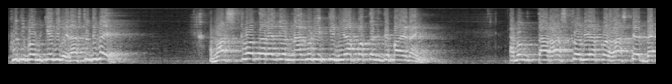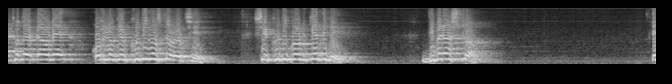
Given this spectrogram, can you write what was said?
ক্ষতিপূরণ কে দিবে? রাষ্ট্র দিবে? রাষ্ট্র তার একজন নাগরিককে নিরাপত্তা দিতে পারে নাই? এবং তার রাষ্ট্র নিরাপত্তা, রাষ্ট্রের ব্যর্থতার কারণে ওই লোকের ক্ষতিগ্রস্ত হয়েছে সে ক্ষতিপূরণ কে দিবে? দিবে রাষ্ট্র। এ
